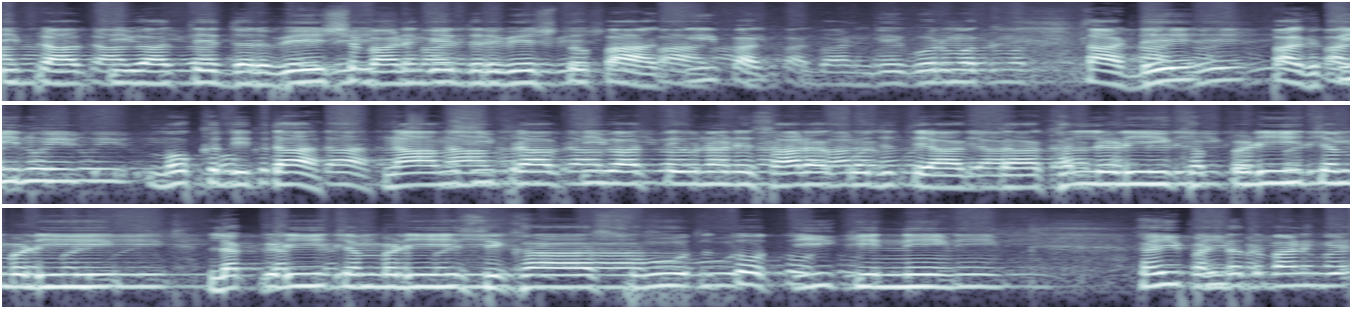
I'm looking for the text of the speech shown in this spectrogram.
ਦੀ ਪ੍ਰਾਪਤੀ ਵਾਸਤੇ ਦਰਵੇਸ਼ ਬਣ ਗਏ। ਦਰਵੇਸ਼ ਤੋਂ ਭਾਗ ਕੀ ਭਗਤ ਬਣ ਗਏ? ਗੁਰਮੁਖ, ਤੁਹਾਡੇ ਭਗਤੀ ਨੂੰ ਹੀ ਮੁੱਖ ਦਿੱਤਾ। ਨਾਮ ਦੀ ਪ੍ਰਾਪਤੀ ਵਾਸਤੇ ਉਹਨਾਂ ਨੇ ਸਾਰਾ ਕੁਝ ਤਿਆਗਤਾ ਖੱਲੜੀ, ਖੱਪੜੀ, ਚੰਬੜੀ, ਲੱਕੜੀ, ਚੰਬੜੀ, ਸਿਖਾ, ਸੂਤ, ਧੋਤੀ, ਕੀਨੀ। ਕਈ ਪੰਡਤ ਬਣ ਗਏ।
